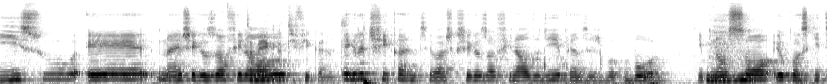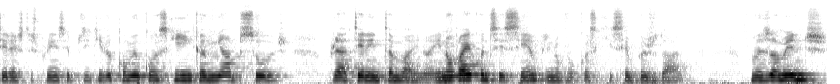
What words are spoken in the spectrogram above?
E isso é, não é? Chegas ao final. Também é gratificante. É gratificante. Eu acho que chegas ao final do dia e pensas, "Bo- boa. Tipo, não só eu consegui ter esta experiência positiva, como eu consegui encaminhar pessoas para a terem também, não é? E não vai acontecer sempre, e não vou conseguir sempre ajudar, mas ao menos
